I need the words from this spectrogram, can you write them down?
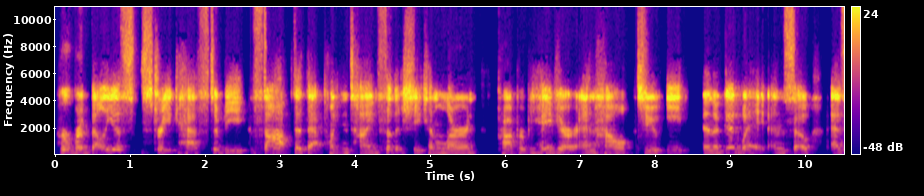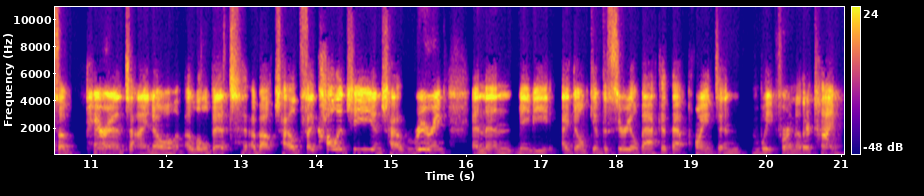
Her rebellious streak has to be stopped at that point in time so that she can learn proper behavior and how to eat in a good way. And so, as a parent, I know a little bit about child psychology and child rearing. And then maybe I don't give the cereal back at that point and wait for another time.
